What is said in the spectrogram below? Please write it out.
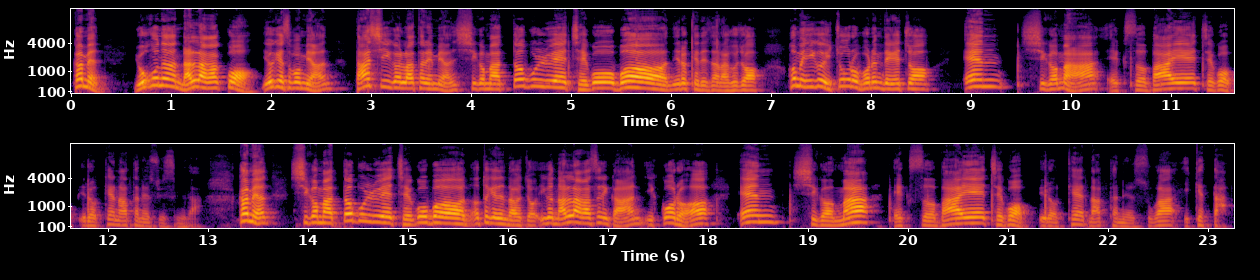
그러면 요거는 날아갔고 여기에서 보면 다시 이걸 나타내면 시그마 W의 제곱은 이렇게 되잖아. 그죠? 그러면 이거 이쪽으로 보내면 되겠죠? N 시그마 x 바의 제곱 이렇게 나타낼 수 있습니다. 그러면 시그마 w의 제곱은 어떻게 된다고 했죠? 이거 날라갔으니까 이꼬르 n 시그마 x 바의 제곱 이렇게 나타낼 수가 있겠다.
